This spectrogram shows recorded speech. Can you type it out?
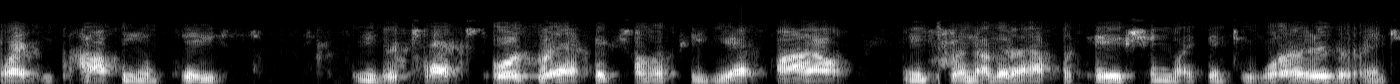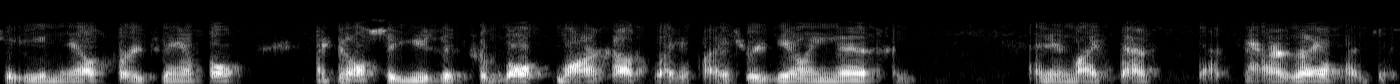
Or I can copy and paste either text or graphics from a PDF file into another application, like into Word or into email, for example. I can also use it for bulk markup, like if I was reviewing this and I didn't like that, that paragraph, I just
